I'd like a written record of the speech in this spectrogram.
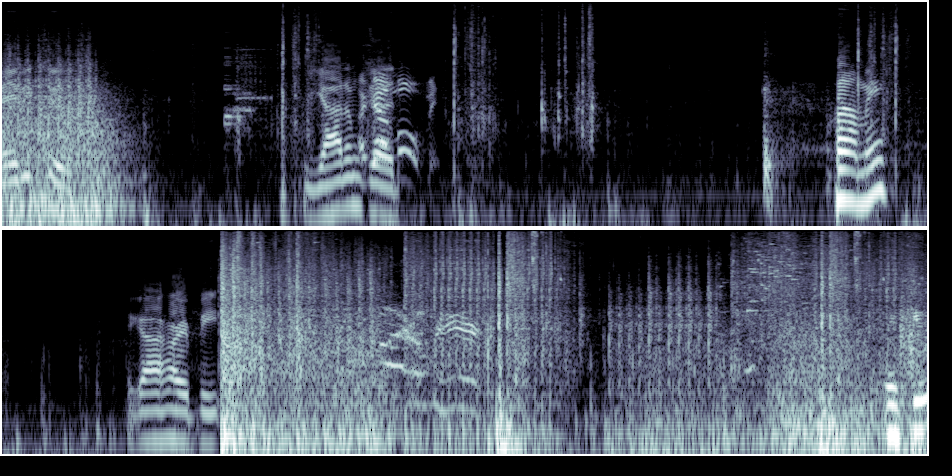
Maybe two. You got him. I got Good. movement. Follow me. I got a heartbeat. Fire over here. Thank you.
